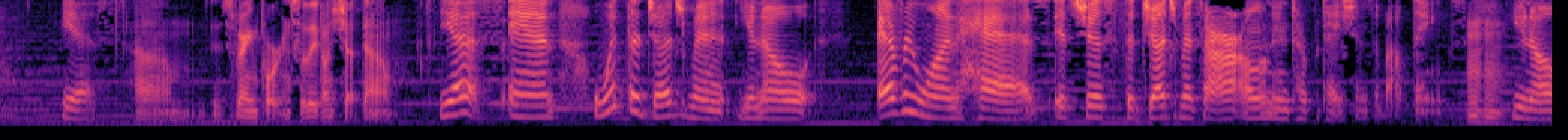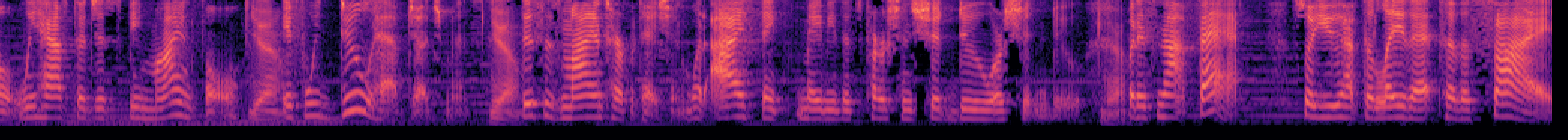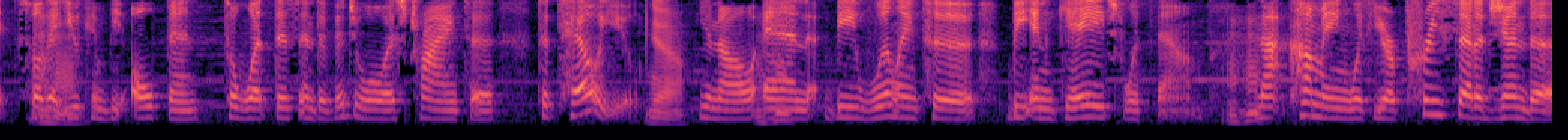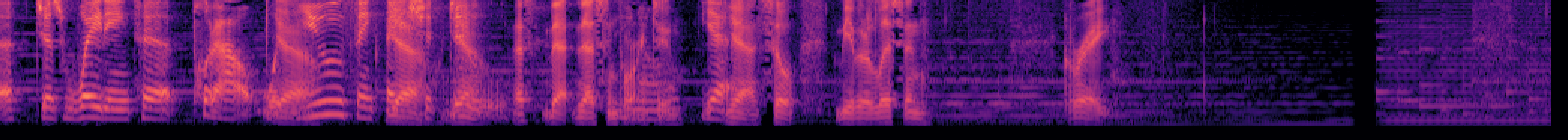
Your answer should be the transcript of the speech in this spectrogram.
yes. um, it's very important so they don't shut down. Yes, and with the judgment, you know, everyone has. It's just the judgments are our own interpretations about things. You know, we have to just be mindful. Mm-hmm. Yeah. If we do have judgments, Yeah. this is my interpretation. What I think maybe this person should do or shouldn't do. Yeah. But it's not fact. So you have to lay that to the side so Mm-hmm. that you can be open to what this individual is trying to to tell you Yeah, you know, Mm-hmm. and be willing to be engaged with them, Mm-hmm. not coming with your preset agenda, just waiting to put out what Yeah. you think they yeah, should yeah. do. That's that. That's important know, too. yes. Yeah. So be able to listen, Great.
